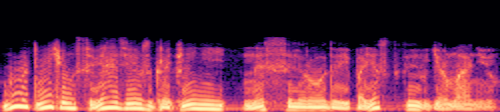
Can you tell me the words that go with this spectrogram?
был отмечен связью с графиней Нессельроде и поездкой в Германию.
